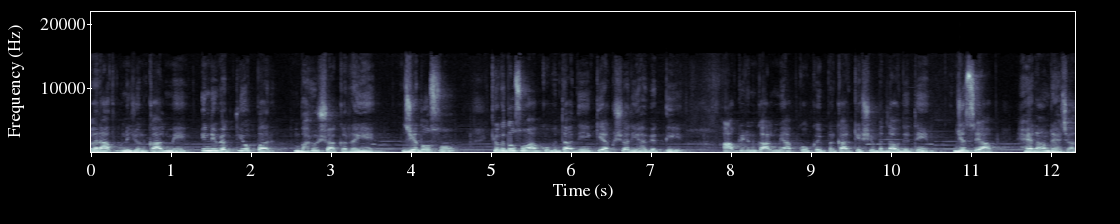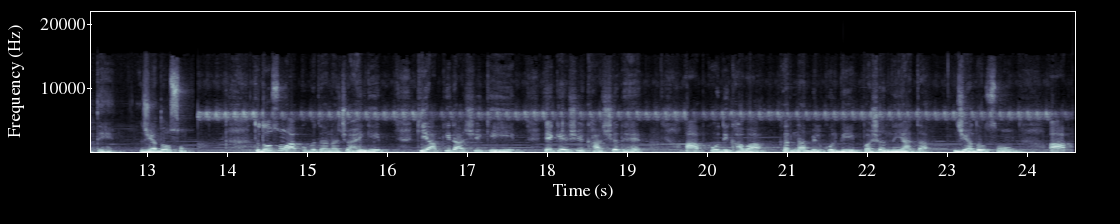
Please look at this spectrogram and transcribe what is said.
अगर आप अपने जीवन काल में इन व्यक्तियों पर भरोसा कर रहे हैं। जी हाँ दोस्तों, क्योंकि दोस्तों आपको बता दें कि अक्सर यह व्यक्ति आपके जीवन काल में आपको कई प्रकार के ऐसे बदलाव देते हैं जिससे आप हैरान रह जाते हैं। जी हाँ दोस्तों। तो दोस्तों, आपको बताना चाहेंगे कि आपकी राशि की ही एक ऐसी खासियत है, आपको दिखावा करना बिल्कुल भी पसंद नहीं आता। जी हाँ दोस्तों, आप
